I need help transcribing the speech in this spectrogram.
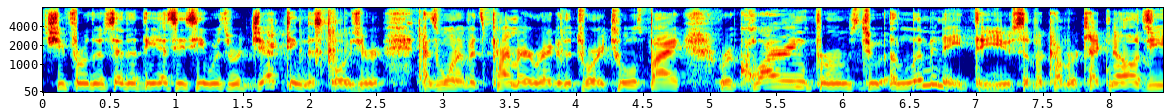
She further said that the SEC was rejecting disclosure as one of its primary regulatory tools by requiring firms to eliminate the use of a cover technology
